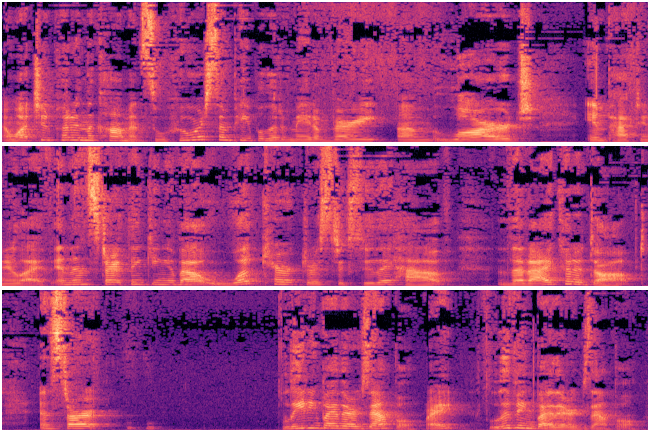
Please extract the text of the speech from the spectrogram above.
I want you to put in the comments. So, who are some people that have made a very um, large impact in your life? And then start thinking about what characteristics do they have that I could adopt and start leading by their example, right? Living by their example.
